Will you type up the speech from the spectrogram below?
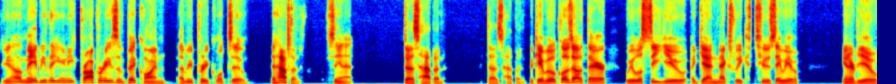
you know, maybe the unique properties of Bitcoin. That'd be pretty cool too. It happens. Seen it. Does happen. Does happen. Okay, we will close out there. We will see you again next week, Tuesday. We have an interview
